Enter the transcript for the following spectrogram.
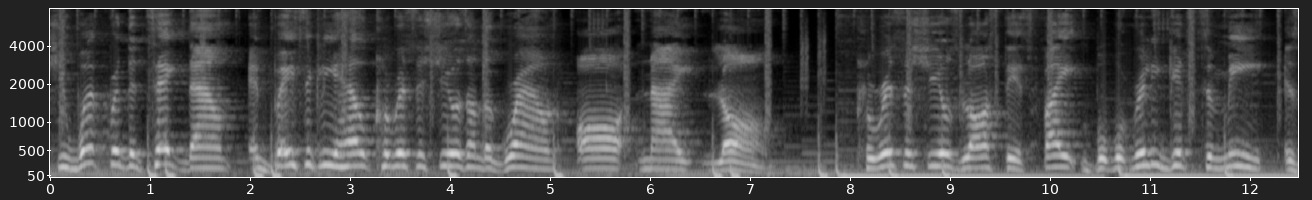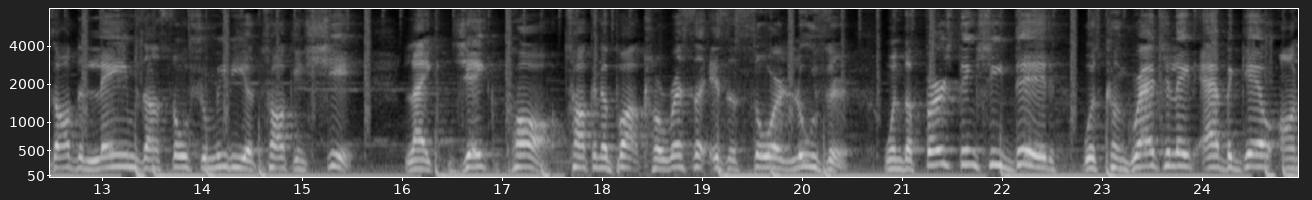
She went for the takedown and basically held Claressa Shields on the ground all night long. Claressa Shields lost this fight, but what really gets to me is all the lames on social media talking shit. Like Jake Paul talking about Claressa is a sore loser. When the first thing she did was congratulate Abigail on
